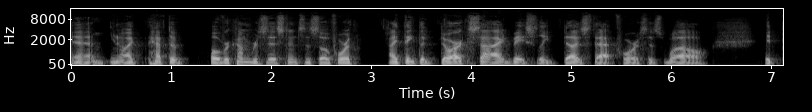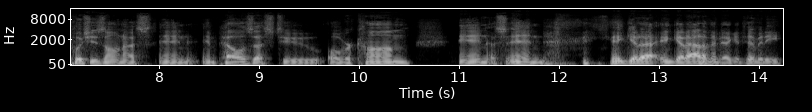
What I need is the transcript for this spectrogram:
uh, mm-hmm. you know, I have to overcome resistance and so forth. I think the dark side basically does that for us as well. It pushes on us and impels us to overcome and ascend and get out and get out of the mm-hmm. negativity.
